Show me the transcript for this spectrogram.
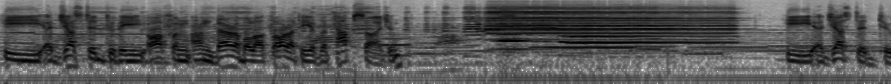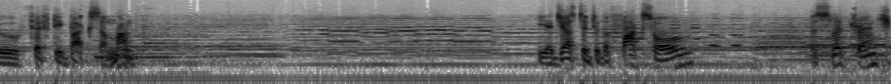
He adjusted to the often unbearable authority of the top sergeant. He adjusted to 50 bucks a month. He adjusted to the foxhole, a slit trench,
